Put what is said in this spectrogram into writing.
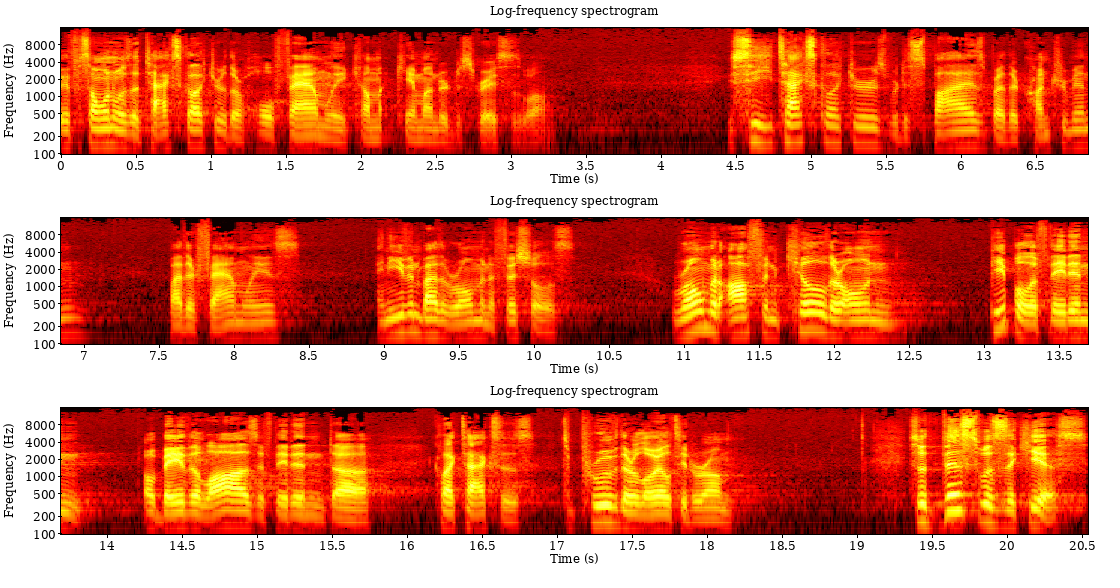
if someone was a tax collector, their whole family come, came under disgrace as well. You see, tax collectors were despised by their countrymen, by their families, and even by the Roman officials. Rome would often kill their own people if they didn't obey the laws, if they didn't uh, collect taxes, to prove their loyalty to Rome. So this was Zacchaeus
